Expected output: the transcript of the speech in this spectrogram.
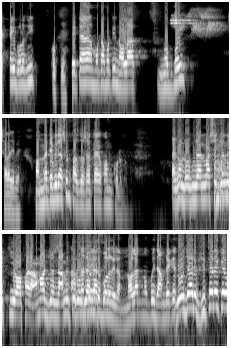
একটাই বলে দিই। ওকে এটা মোটামুটি ন লাখ নব্বই ছাড়া যাবে। অন দ্য টেবিল আসুন পাঁচ দশ হাজার টাকা কম করে দেবো। এখন রমজান মাসের জন্য কি অফার আমার জন্য আমি তো রোজার বলে দিলাম ন লাখ নব্বই দাম রেখে রোজার ভিতরে কেউ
